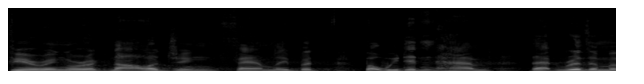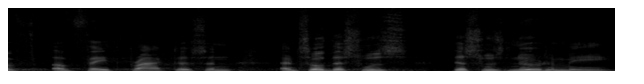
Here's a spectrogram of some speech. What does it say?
fearing or acknowledging family, but, but we didn't have that rhythm of, of faith practice. And, and so this was, this was new to me.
